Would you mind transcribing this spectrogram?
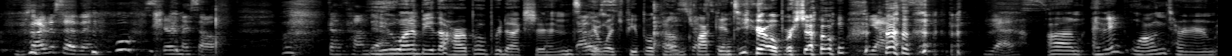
five to seven. Whew, scared myself. Gotta calm down. You want to be the Harpo Productions That in which people come clock stressful. into your Oprah show. Yes. yes. Um, I think long term,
